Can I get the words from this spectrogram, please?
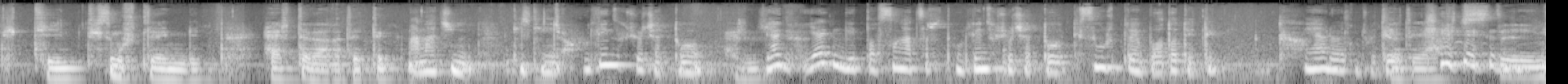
нэг тийм тэгсэн мөртлөө ингээд хайртай байгаад байдаг. Манай чинь тийм тийм хүлийн зөвшөөрч чаддгүй. Яг яг ингэ дулсан газар хүлийн зөвшөөрч чаддгүй. Тэгсэн мөртлөө бодоод идэг. Ямар ойлгомжгүй тийм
